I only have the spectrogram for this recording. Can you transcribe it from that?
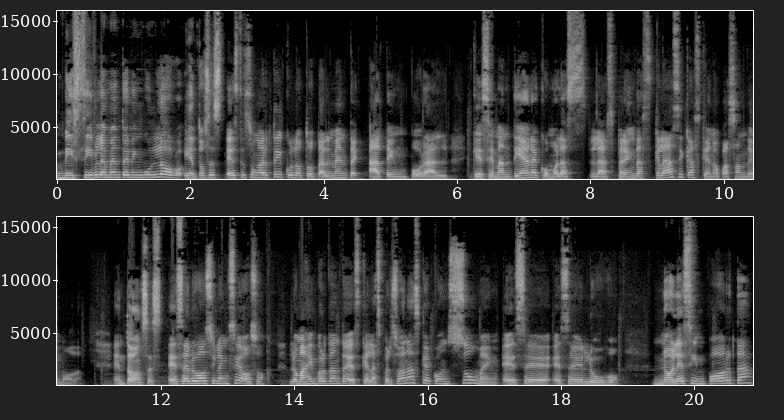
visiblemente ningún logo y entonces este es un artículo totalmente atemporal que se mantiene como las, las prendas clásicas que no pasan de moda. Entonces, ese lujo silencioso, lo más importante es que las personas que consumen ese, ese lujo no les importa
